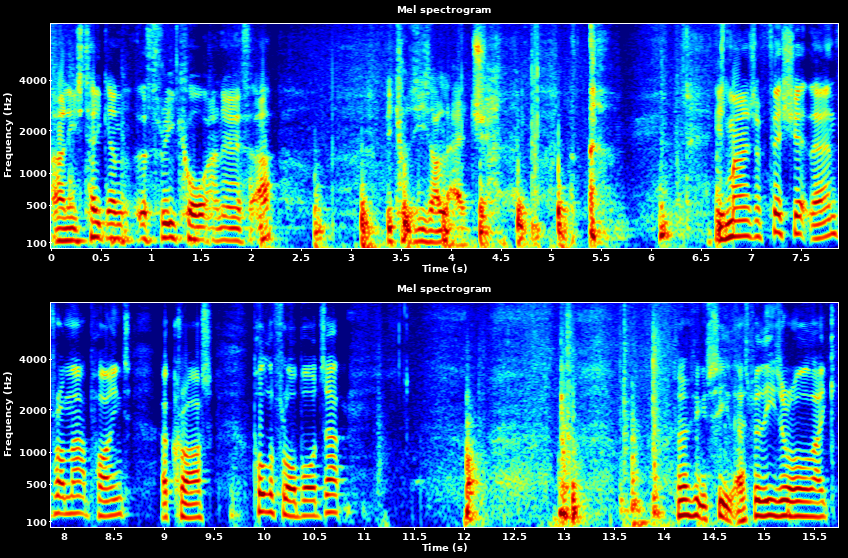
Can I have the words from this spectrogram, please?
And he's taken the three core and earth up because he's a ledge. he's managed to fish it then from that point across, pull the floorboards up. I don't know if you can see this, but these are all like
